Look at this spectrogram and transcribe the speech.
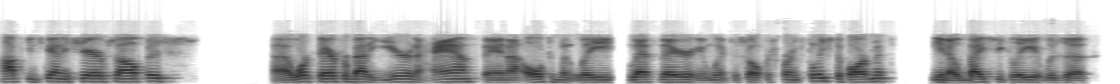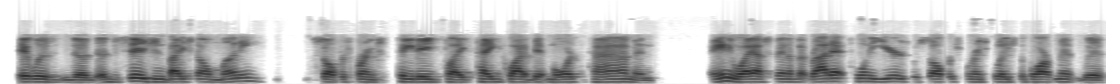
Hopkins County Sheriff's Office. I worked there for about a year and a half, and I ultimately left there and went to Sulphur Springs Police Department. You know, basically it was a it was a, decision based on money. Sulphur Springs PD paid quite a bit more at the time, and anyway, I spent about right at 20 years with Sulphur Springs Police Department, with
